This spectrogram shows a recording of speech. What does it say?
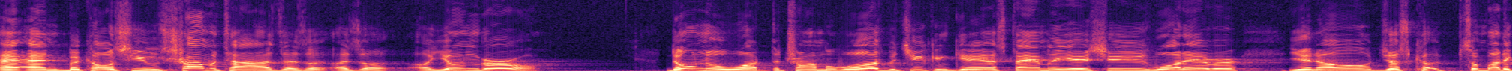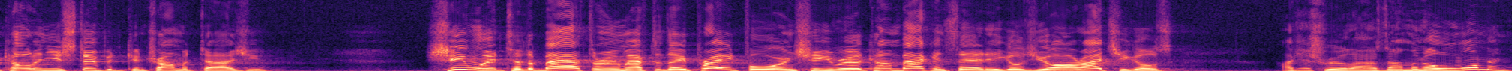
And, and because she was traumatized as, a, as a, a young girl. Don't know what the trauma was, but you can guess family issues, whatever. You know, just somebody calling you stupid can traumatize you. She went to the bathroom after they prayed for her, and she re- come back and said, he goes, you all right? She goes, I just realized I'm an old woman.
